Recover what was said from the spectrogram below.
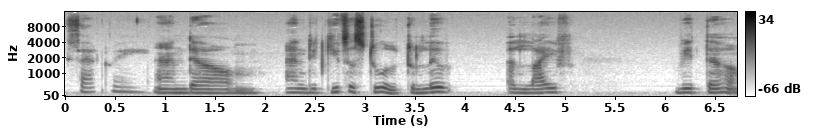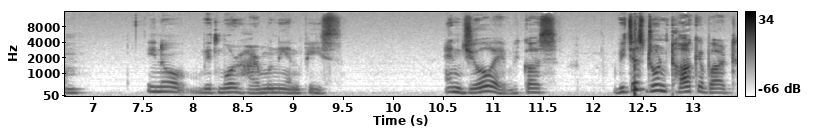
Exactly. and um, and it gives us tool to live a life with um, you know with more harmony and peace and joy because we just don't talk about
